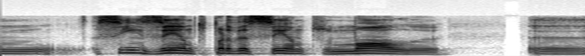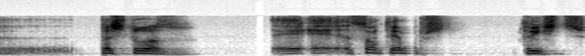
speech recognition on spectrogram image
um, cinzento, pardacento, mole, uh, pastoso. É- é- são tempos tristes.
